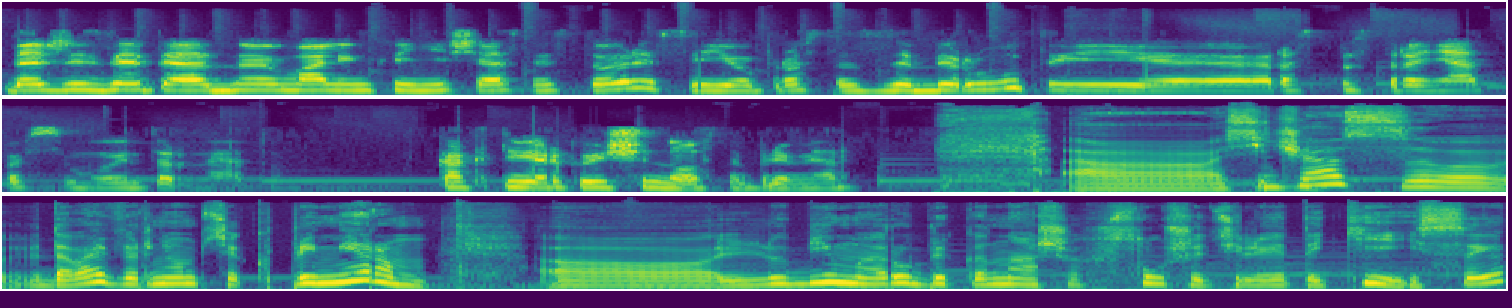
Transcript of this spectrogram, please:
даже из этой одной маленькой несчастной истории ее просто заберут и э, распространят по всему интернету как тверкающий нос, например. А, сейчас mm-hmm. давай вернемся к примерам. А, любимая рубрика наших слушателей это кейсы.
